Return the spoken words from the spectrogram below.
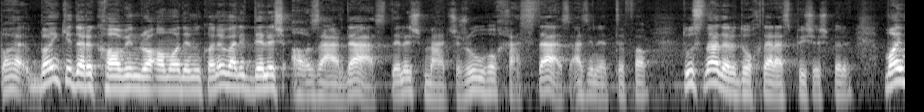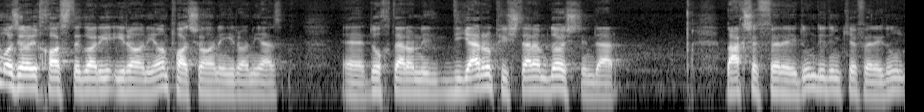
با, با اینکه داره کاوین رو آماده می‌کنه ولی دلش آزرده است دلش مجروح و خسته است. از این اتفاق دوست نداره دختر از پیشش بره. ما این ماجرای خواستگاری ایرانیان پادشاهان ایرانی از دختران دیگر رو پیشتر هم داشتیم در بخش فریدون دیدیم که فریدون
